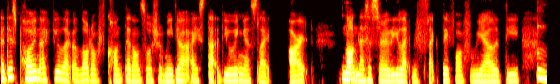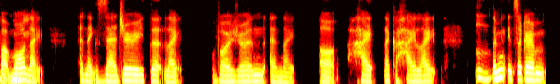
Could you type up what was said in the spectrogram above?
at this point i feel like a lot of content on social media i start viewing as like art not Mm. necessarily like reflective of reality Mm, but more Mhm. like an exaggerated like version and like a high like a highlight mm, i mean instagram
